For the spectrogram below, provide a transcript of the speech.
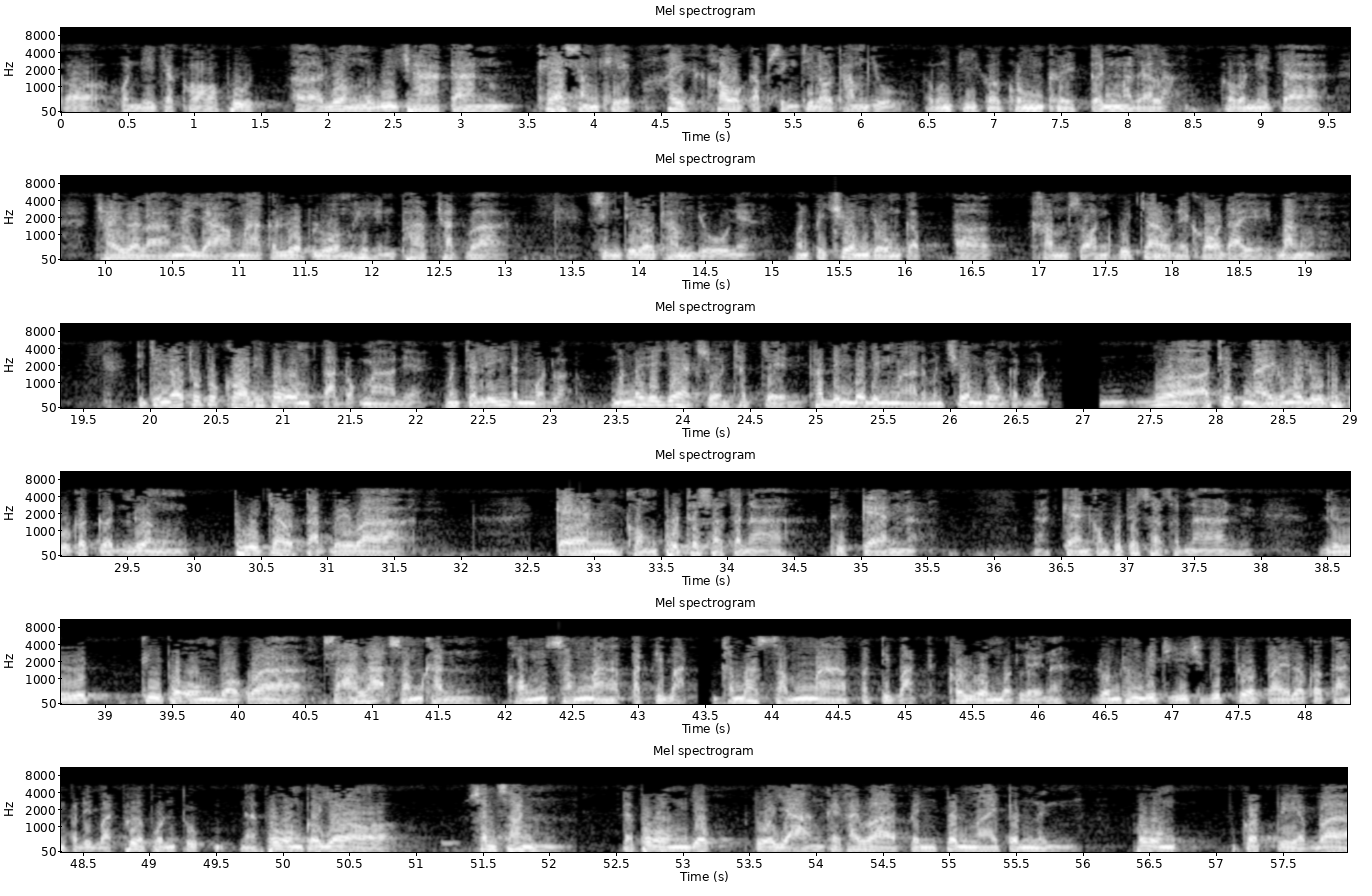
ก็วันนี้จะขอพูดเเรื่องวิชาการแค่สังเขปให้เข้ากับสิ่งที่เราทำอยู่ก็บางทีก็คงเคยเกินมาแล้วล่ะ ก็วันนี้จะใช้เวลาไม่ยาวมากก็รวบรวมให้เห็นภาพชัดว่า สิ่งที่เราทำอยู่เนี่ย มันไปเชื่อมโยงกับคำสอนของพระเจ้าในข้อใดบ้าง จริงๆแล้วทุกๆข้อที่พระองค์ตัดออกมาเนี่ย มันจะลิงก์กันหมดละมันไม่ได้แยกส่วนชัดเจน ถ้าดึงไปดึงมาแต่มันเชื่อมโยงกันหมด เมื่ออาทิตย์ไหนก็ไม่รู้พระครูก็เกิดเรื่องพระเจ้าตัดไว้ว่า แกนของพุทธศาสนา คือแกนนะแกนของพุทธศาสนาเนี่ยหรือ ที่พระองค์บอกว่าสาระสำคัญของสัมมาปฏิบัติคำว่าสัมมาปฏิบัติเขารวมหมดเลยนะ รวมทั้งวิถีชีวิตทั่วไป แล้วก็การปฏิบัติเพื่อพ้นทุกข์นะพระองค์ก็ย่อสั้นๆ แต่พระองค์ยกตัวอย่างคล้าย ๆ ว่าเป็นต้นไม้ต้นหนึ่ง พระองค์ก็เปรียบว่า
